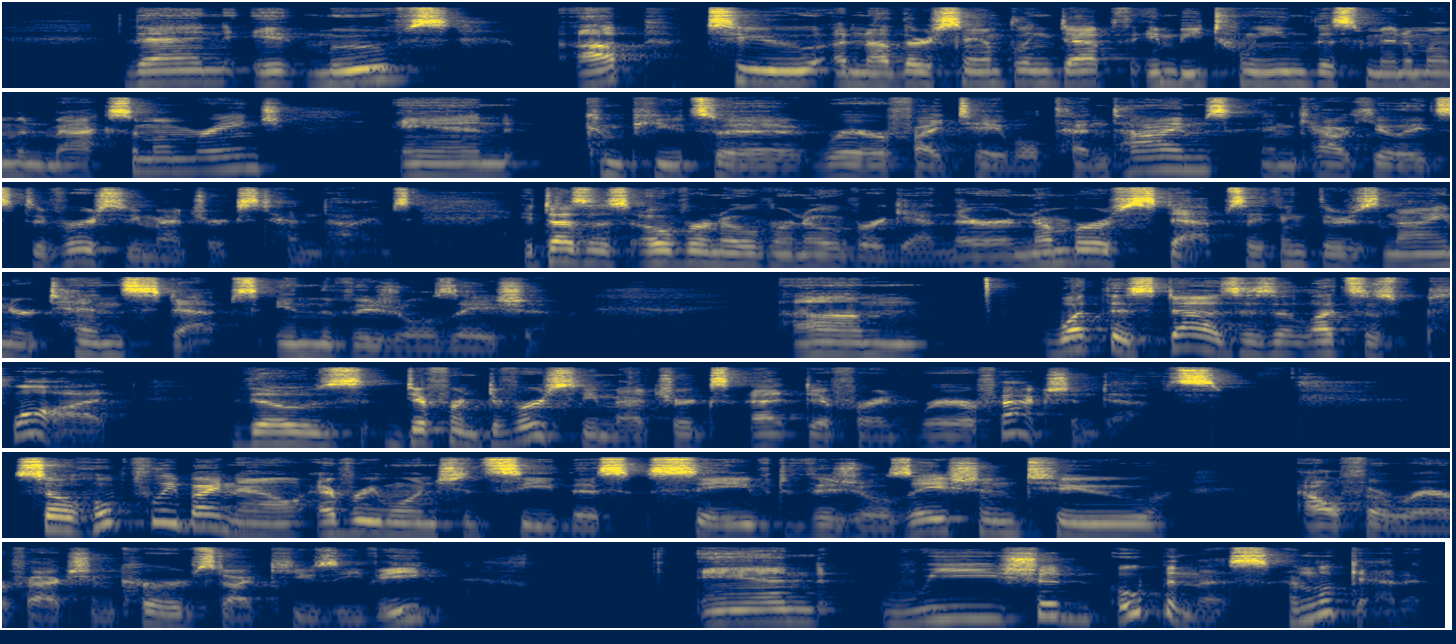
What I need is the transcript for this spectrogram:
Then it moves up to another sampling depth in between this minimum and maximum range and computes a rarefied table 10 times and calculates diversity metrics 10 times. It does this over and over and over again. There are a number of steps. I think there's nine or 10 steps in the visualization. Um, what this does is it lets us plot those different diversity metrics at different rarefaction depths. So hopefully by now everyone should see this saved visualization to alpha rarefaction curves.qzv. And we should open this and look at it.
